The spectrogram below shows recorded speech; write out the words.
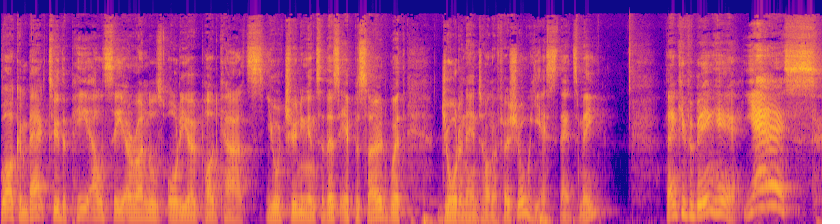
Welcome back to the PLC Arundels audio podcasts. You're tuning into this episode with Jordan Anton Official. Yes, that's me. Thank you for being here. Yes!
